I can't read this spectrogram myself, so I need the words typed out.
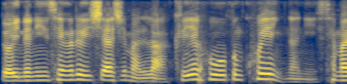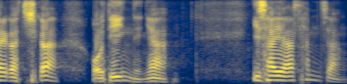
너희는 인생을 의시하지 말라. 그의 호흡은 코에 있나니 새말가치가 어디 있느냐. 이사야 3장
